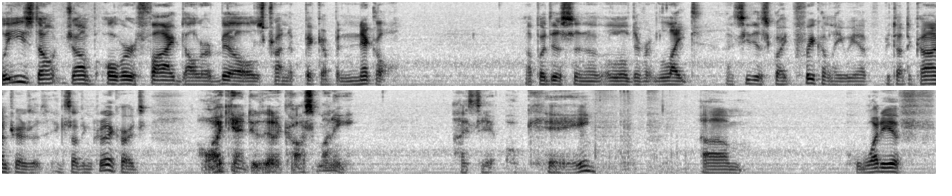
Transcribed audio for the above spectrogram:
Please don't jump over $5 bills trying to pick up a nickel. I'll put this in a, a little different light. I see this quite frequently. We have we talk to contractors accepting credit cards. Oh, I can't do that. It costs money. I say, okay, um, what if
